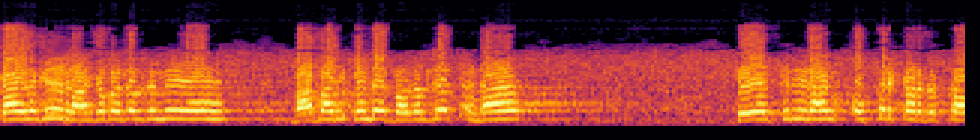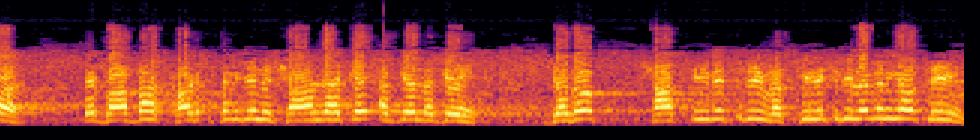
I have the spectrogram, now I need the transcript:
ਕਹਿਣ ਲੱਗੇ ਰੰਗ ਬਦਲ ਦਿੰਦੇ ਆ। ਬਾਬਾ ਜੀ ਕਹਿੰਦੇ ਬਦਲ ਦਿਓ ਝੰਡਾ। ਕੇਸਰੀ ਰੰਗ ਉੱਪਰ ਕਰ ਦਿੱਤਾ। ਤੇ ਬਾਬਾ ਖੜਕ ਸਿੰਘ ਜੀ ਨਿਸ਼ਾਨ ਲੈ ਕੇ ਅੱਗੇ ਲੱਗੇ। ਜਦੋਂ ਛਾਤੀ ਵਿੱਚ ਦੀ ਵੱਖੀ ਵਿੱਚ ਦੀ ਲੰਘਣੀਆਂ ਸੀ,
